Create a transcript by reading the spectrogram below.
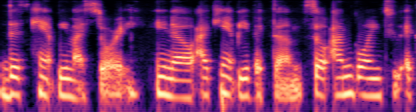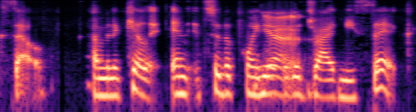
this can't be my story. You know, I can't be a victim. So I'm going to excel. I'm going to kill it. And to the point yeah. where it would drive me sick.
